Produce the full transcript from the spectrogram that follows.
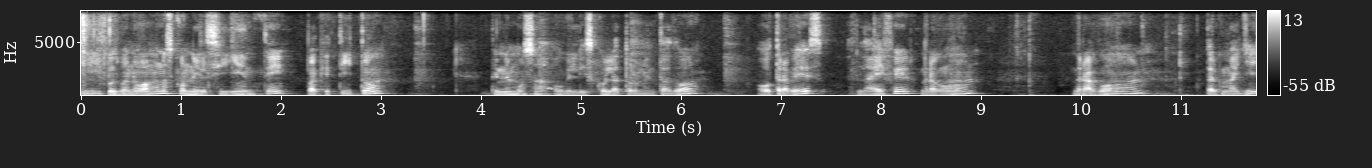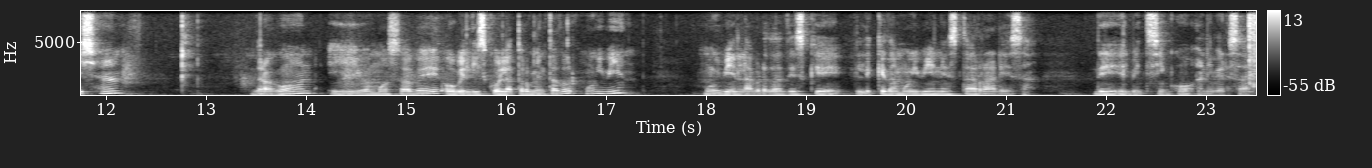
Y pues bueno, vámonos con el siguiente paquetito. Tenemos a Obelisco el Atormentador. Otra vez, Slifer, Dragón, Dragón, Dark Magician, Dragón y vamos a ver Obelisco el Atormentador. Muy bien, muy bien, la verdad es que le queda muy bien esta rareza del 25 aniversario.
